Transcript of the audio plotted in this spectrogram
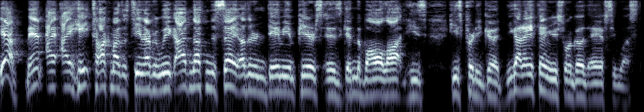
yeah, man, I, I, hate talking about this team every week. I have nothing to say other than Dameon Pierce is getting the ball a lot. He's he's pretty good. You got anything? you just want to go to the AFC West?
